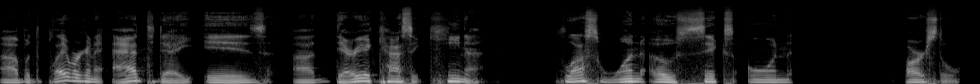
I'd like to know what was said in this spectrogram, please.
Uh, but the play we're going to add today is uh, Daria Kasatkina plus 106 on Barstool.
